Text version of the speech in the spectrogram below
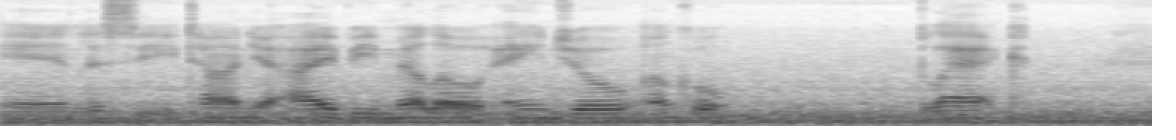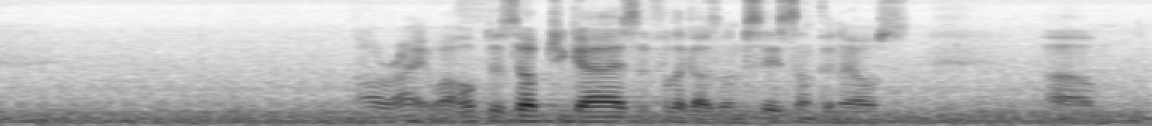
And let's see, Tanya, Ivy, Mellow, Angel, Uncle, Black. All right. Well, I hope this helped you guys. I feel like I was going to say something else. Um,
